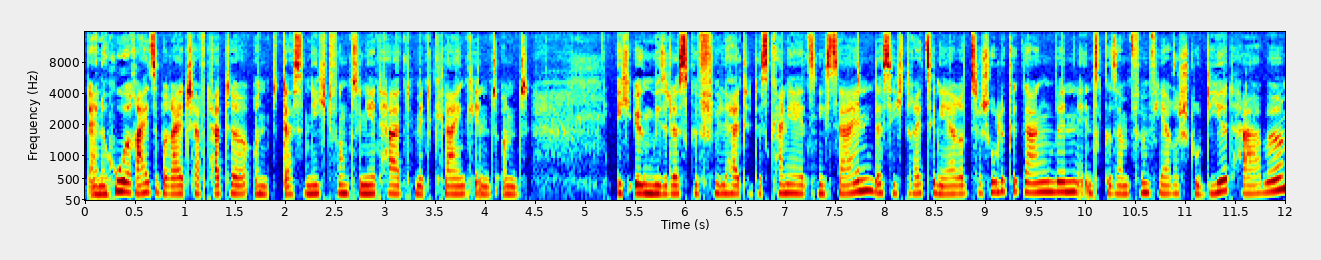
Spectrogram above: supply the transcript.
eine hohe Reisebereitschaft hatte und das nicht funktioniert hat mit Kleinkind und ich irgendwie so das Gefühl hatte, das kann ja jetzt nicht sein, dass ich 13 Jahre zur Schule gegangen bin, insgesamt fünf Jahre studiert habe,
